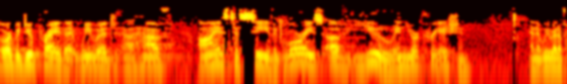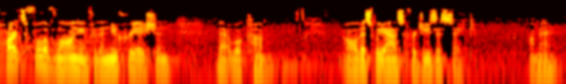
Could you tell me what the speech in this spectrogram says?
Lord, we do pray that we would uh, have eyes to see the glories of you in your creation, and that we would have hearts full of longing for the new creation that will come. All this we ask for Jesus' sake. Amen.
